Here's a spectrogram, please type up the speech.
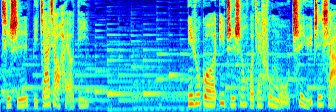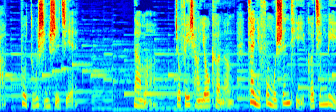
其实比家教还要低。你如果一直生活在父母赤羽之下，不独行世界，那么就非常有可能在你父母身体和精力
